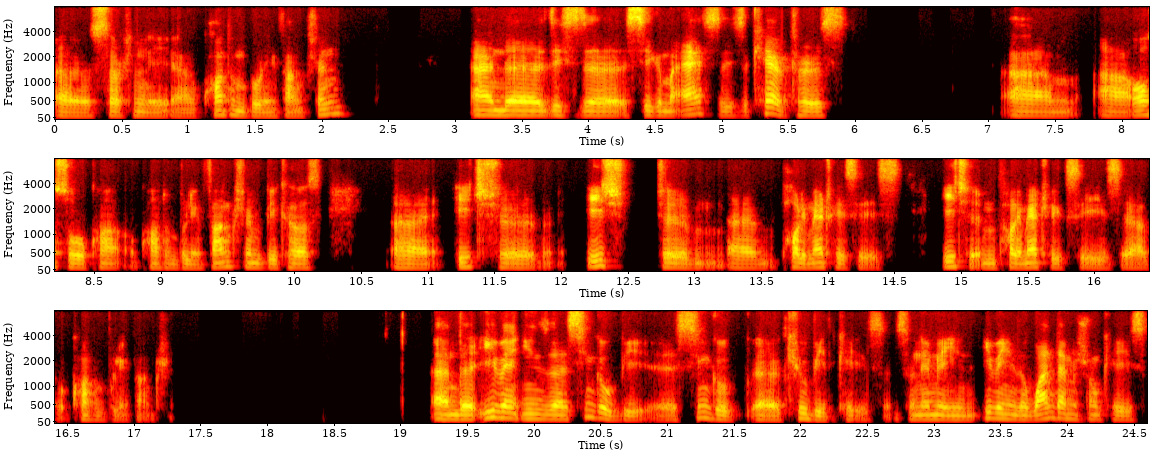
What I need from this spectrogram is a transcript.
uh, certainly a quantum Boolean function. And uh, this uh, sigma s, these characters um, are also qu quantum Boolean function because uh, each uh, each um, Pauli matrix is each um, Pauli matrix is a quantum Boolean function. And uh, even in the single bit, single qubit case, so namely in, even in the one-dimensional case,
